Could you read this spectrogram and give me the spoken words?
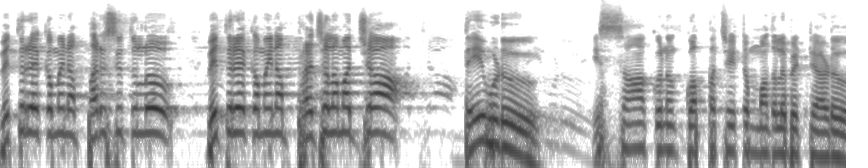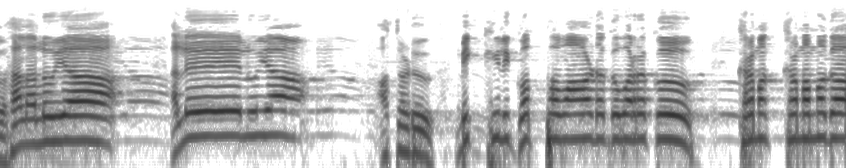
వ్యతిరేకమైన పరిస్థితుల్లో వ్యతిరేకమైన ప్రజల మధ్య దేవుడు ఇస్సాకును గొప్ప చేయటం మొదలుపెట్టాడు. హలలుయా అలేలుయా అతడు మిక్కిలి గొప్పవాడగు వరకు క్రమక్రమముగా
